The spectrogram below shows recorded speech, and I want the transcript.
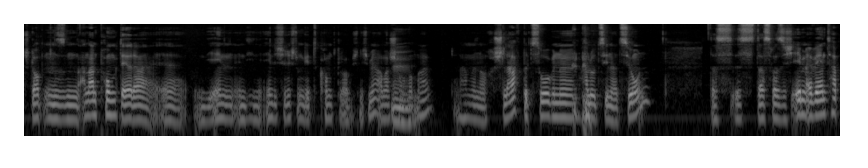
Ich glaube, einen anderen Punkt, der da äh, in, die, in die ähnliche Richtung geht, kommt, glaube ich, nicht mehr, aber schauen mhm. wir mal. Dann haben wir noch schlafbezogene Halluzinationen. Das ist das, was ich eben erwähnt habe,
